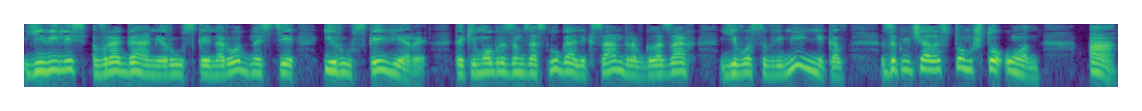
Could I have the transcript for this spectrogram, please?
явились врагами русской народности и русской веры. Таким образом, заслуга Александра в глазах его современников заключалась в том, что он а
